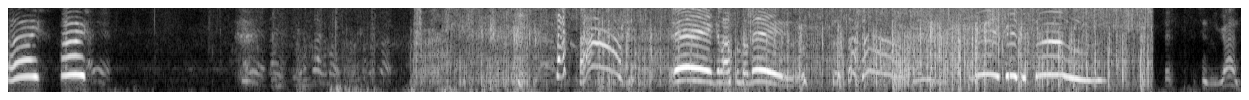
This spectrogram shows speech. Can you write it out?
Ai, ai. Ei, graças a Deus! Acreditamos! Você, você tinha desligado?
